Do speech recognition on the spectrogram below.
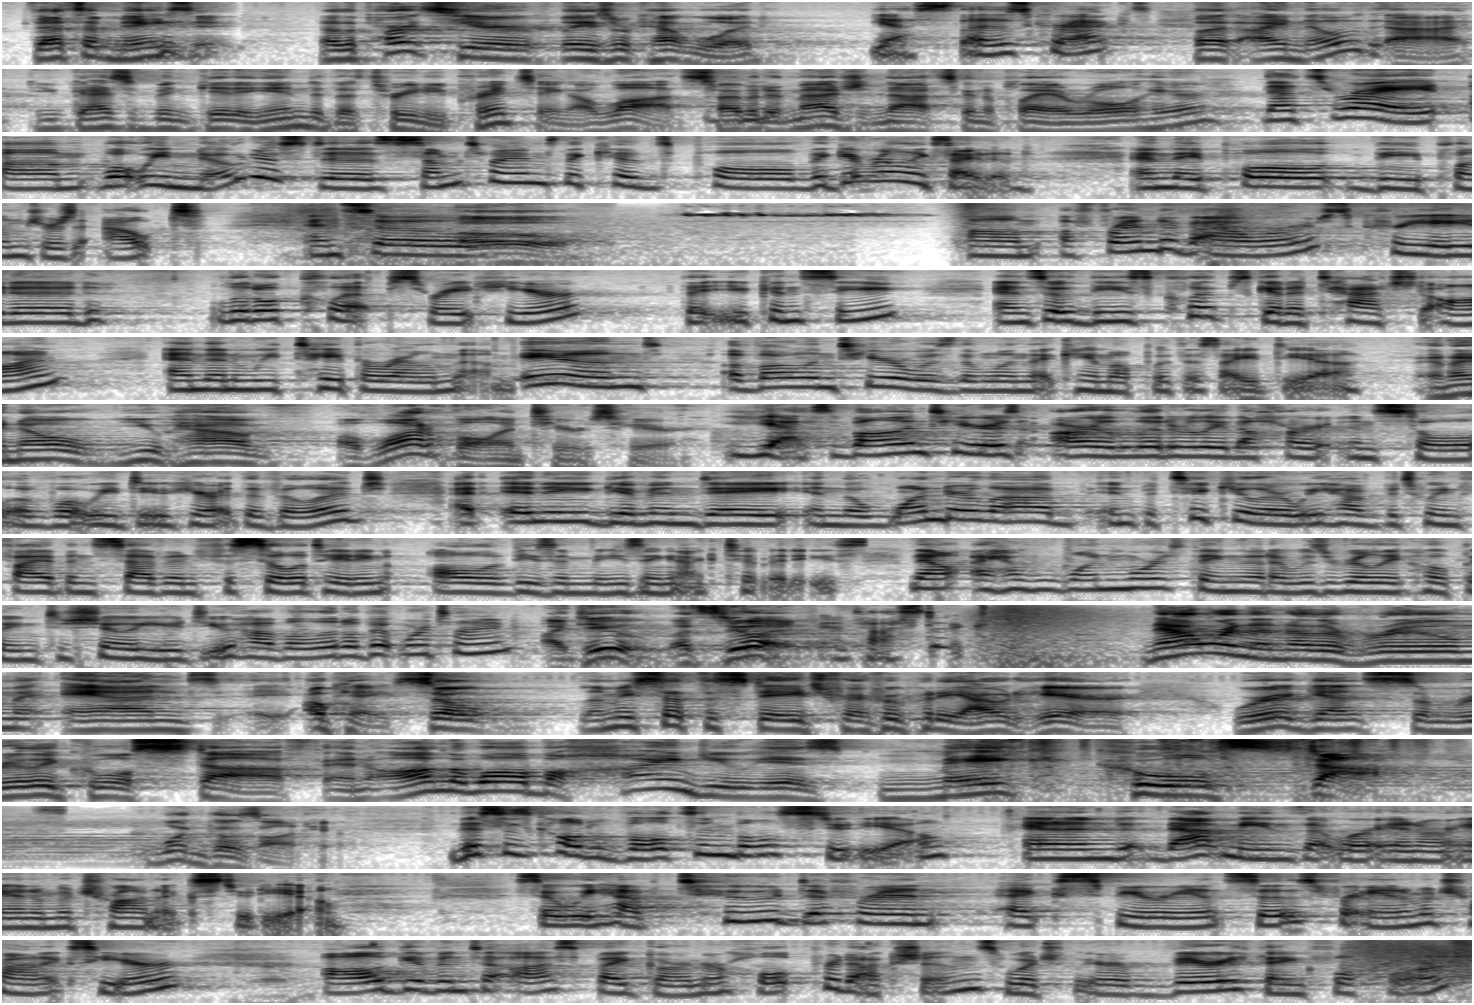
That's amazing. Now the parts here, laser cut wood. Yes, that is correct. But I know that you guys have been getting into the 3D printing a lot, so mm-hmm. I would mm-hmm. imagine that's going to play a role here. That's right. Um, what we noticed is sometimes the kids pull, they get really excited, and they pull the plungers out. And so oh. um, a friend of ours created little clips right here that you can see. And so these clips get attached on and then we tape around them. And a volunteer was the one that came up with this idea. And I know you have a lot of volunteers here. Yes, volunteers are literally the heart and soul of what we do here at the village. At any given day in the Wonder Lab in particular, we have between five and seven facilitating all of these amazing activities. Now, I have one more thing that I was really hoping to show you. Do you have a little bit more time? I do. Let's do it. Fantastic. Now we're in another room, and okay, so let me set the stage for everybody out here. We're against some really cool stuff, and on the wall behind you is make cool stuff. What goes on here? This is called Volts and Bolts Studio, and that means that we're in our animatronics studio. So we have two different experiences for animatronics here, okay. all given to us by Garner Holt Productions, which we are very thankful for.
